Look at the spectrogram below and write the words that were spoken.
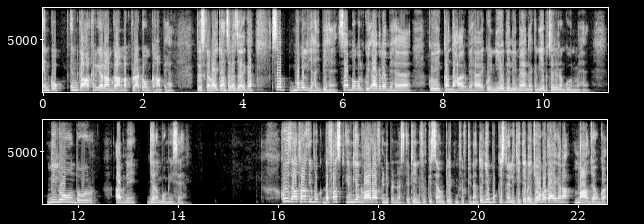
इनको, इनका आखिरी आराम का मकबरा टोम कहाँ पे है? तो इसका राइट आंसर आ जाएगा। सब मुगल यहीं पे हैं। सब मुगल कोई आगरा में है, कोई कंधार में है, कोई न्यू दिल्ली में है, लेकिन ये बेचारे रंगून में है। मीलों दूर अपनी जन्मभूमि से। Who is author of the book the first Indian war of independence 1857 to 1859 तो ये बुक किसने लिखी थी? भाई, जो बताएगा ना, मान जाऊँगा।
